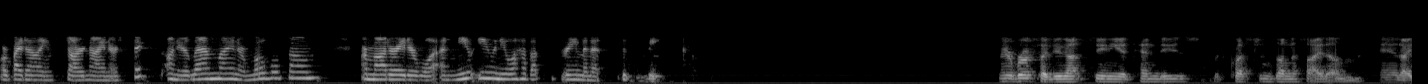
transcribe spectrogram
or by dialing star nine or six on your landline or mobile phone. Our moderator will unmute you and you will have up to three minutes to speak. Mayor Brooks, I do not see any attendees with questions on this item, and I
